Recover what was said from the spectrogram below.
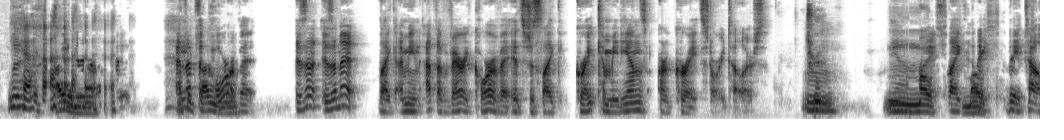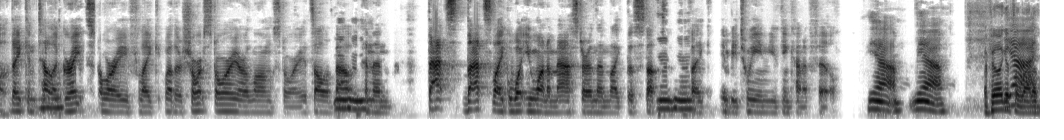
exciting, and That's that's the core of it isn't isn't it like i mean at the very core of it it's just like great comedians are great storytellers Mm. Yeah. Most, like most. They, they tell they can tell Mhm. a great story like whether a short story or a long story it's all about Mhm. and then that's that's like what you want to master and then like the stuff Mhm. like in between you can kind of fill yeah, yeah. I feel like it's a lot of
